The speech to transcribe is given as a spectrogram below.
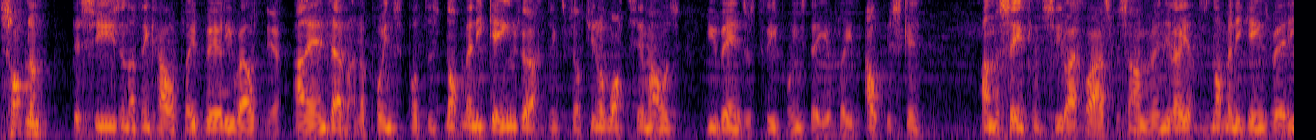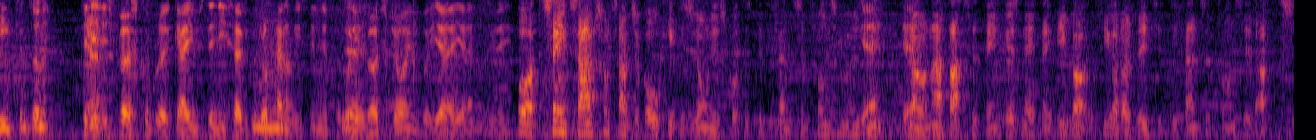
Tottenham this season, I think Howard played really well yeah. and earned Everton a point. But there's not many games where I can think to myself, do you know what, Tim Howard, you've earned us three points there, you've played out your skin. And the same can see likewise for Sam Mignolet. You know, there's not many games where he can do it. Did Yeah. in his first couple of games, didn't he save a couple of mm. penalties, didn't he, when he first joined? But yeah, yeah, I know what you mean. But at the same time, sometimes a goalkeeper is only as good as the defence in front of him, isn't Yeah, it? yeah. You know, and that, that's the thing, isn't it? Like, if you got if you got a rigid defence in front of you, that's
